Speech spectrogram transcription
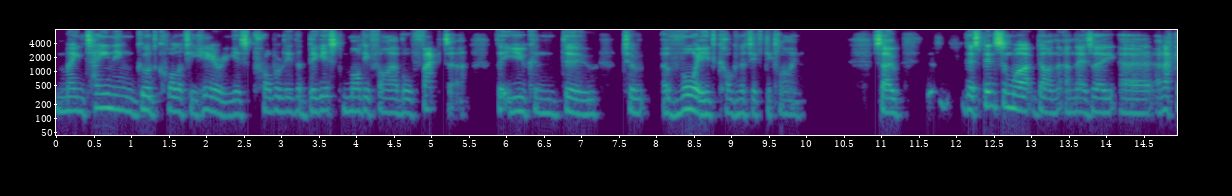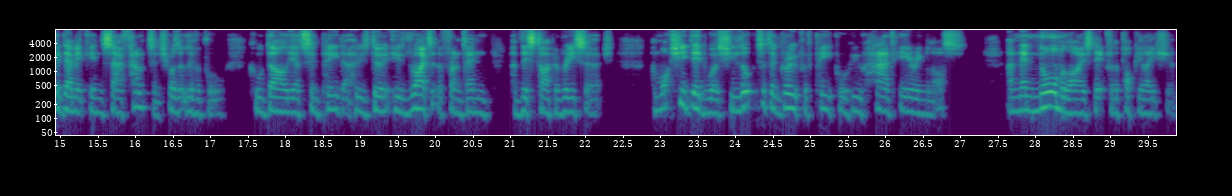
maintaining good quality hearing is probably the biggest modifiable factor that you can do to avoid cognitive decline. So there's been some work done, and there's a uh, an academic in Southampton. She was at Liverpool called Dalia Tsimpida, who's doing who's right at the front end of this type of research. And what she did was she looked at a group of people who had hearing loss, and then normalised it for the population.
